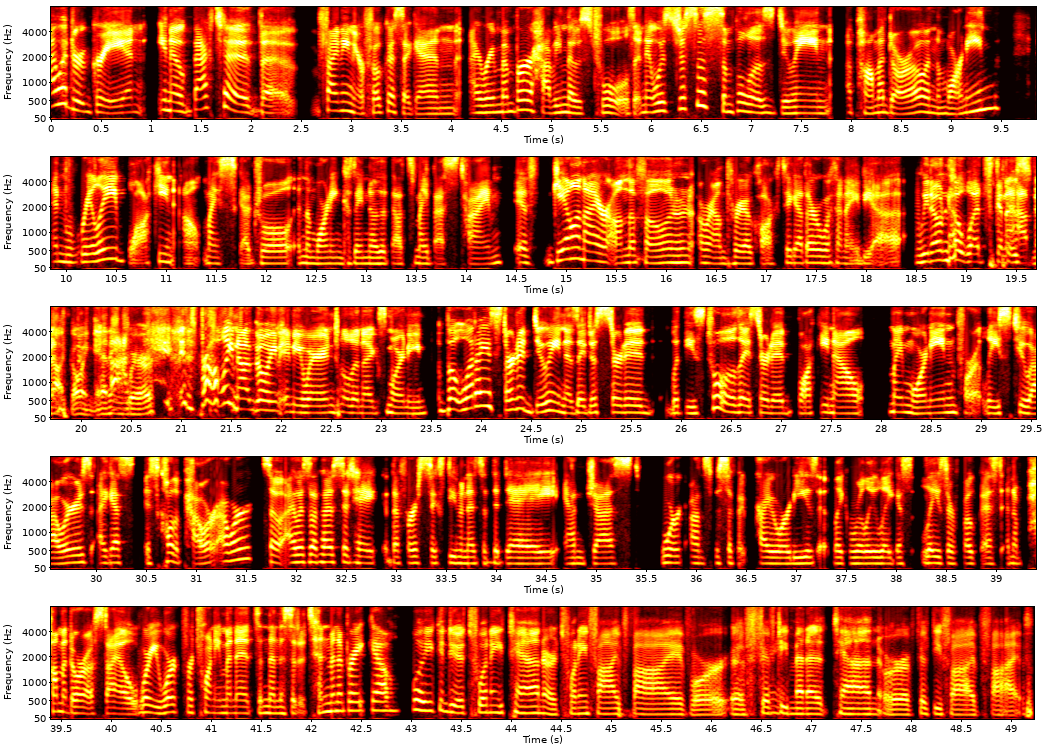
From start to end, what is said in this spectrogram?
I would agree. And, you know, back to the finding your focus again, I remember having those tools and it was just as simple as doing a Pomodoro in the morning and really blocking out my schedule in the morning because I know that that's my best time. If Gail and I are on the phone around three o'clock together with an idea, we don't know what's going to happen. It's not going anywhere. it's probably not going anywhere until the next morning. But what I started doing is I just started with these tools, I started blocking out my morning for at least two hours. I guess it's called a power hour. So I was supposed to take the first 60 minutes of the day and just work on specific priorities, like really laser focused in a Pomodoro style where you work for 20 minutes and then is it a 10 minute break, Gail? Well, you can do a 20 10 or 25 5 or a 50 right. minute 10 or a 55 5.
